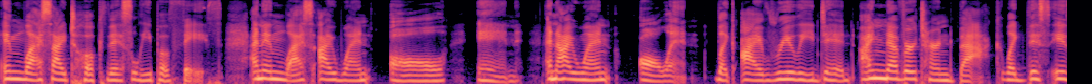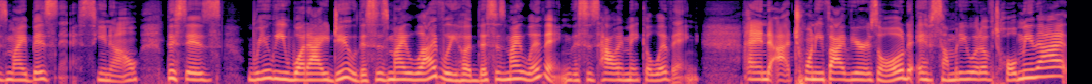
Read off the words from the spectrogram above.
unless I took this leap of faith and unless I went all in. And I went all in. Like, I really did. I never turned back. Like, this is my business, you know? This is really what I do. This is my livelihood. This is my living. This is how I make a living. And at 25 years old, if somebody would have told me that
